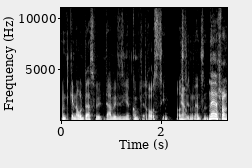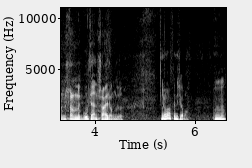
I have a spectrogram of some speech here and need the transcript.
Und genau das will, da will sie sich ja komplett rausziehen aus Ja. diesem Ganzen. Naja, schon, schon eine gute Entscheidung. So. Ja, finde ich auch. Mhm.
